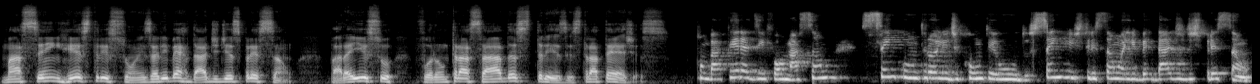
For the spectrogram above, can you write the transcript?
mas sem restrições à liberdade de expressão. Para isso, foram traçadas três estratégias combater a desinformação sem controle de conteúdo, sem restrição à liberdade de expressão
